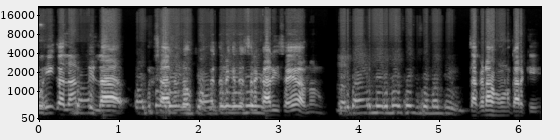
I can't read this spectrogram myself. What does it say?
ਉਹੀ ਗੱਲ ਢਿੱਲਾ ਪ੍ਰਸ਼ਾਸਨ ਦਾ ਉੱਤੋਂ ਕਿਤੇ ਨਾ ਕਿਤੇ ਸਰਕਾਰੀ ਸਹਿ ਆ ਉਹਨਾਂ ਨੂੰ। ਸਰਦਾਰ ਨਿਰਮਲ ਸਿੰਘ ਸੰਬੰਧੀ ਤਕੜਾ ਹੋਣ ਕਰਕੇ।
